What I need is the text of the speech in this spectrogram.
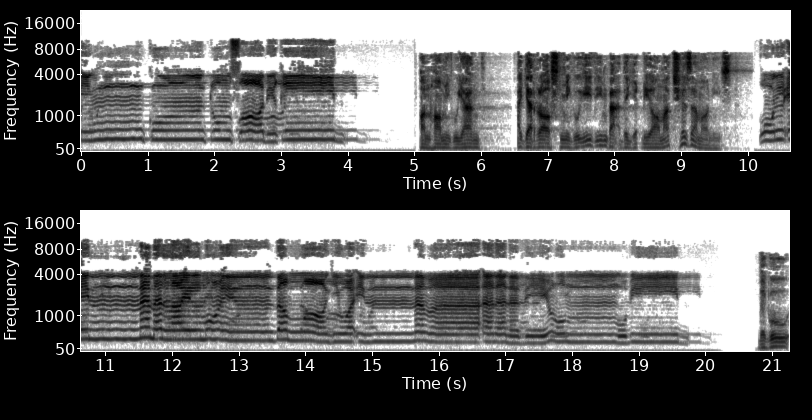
إن كنتم صادقین آنها می‌گویند اگر راست می‌گویید این وعده قیامت چه زمانی است؟ قل انما العلم عند الله وانما انا نذیر مبین. بگو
